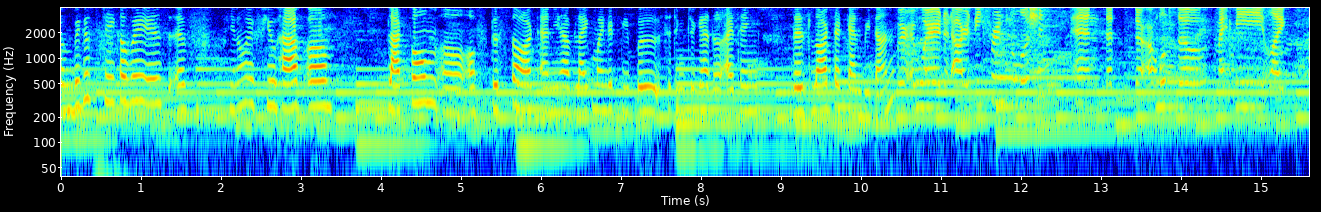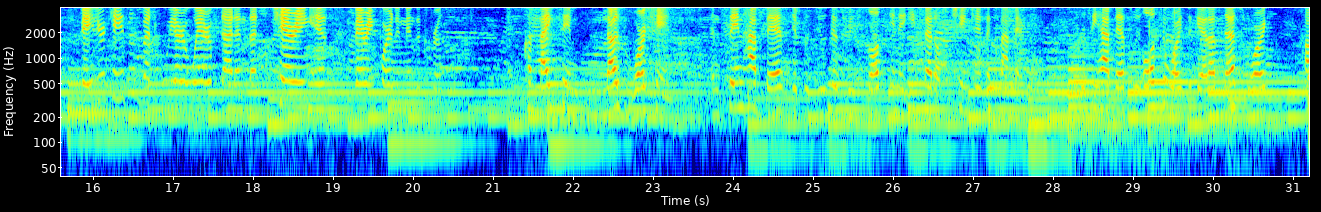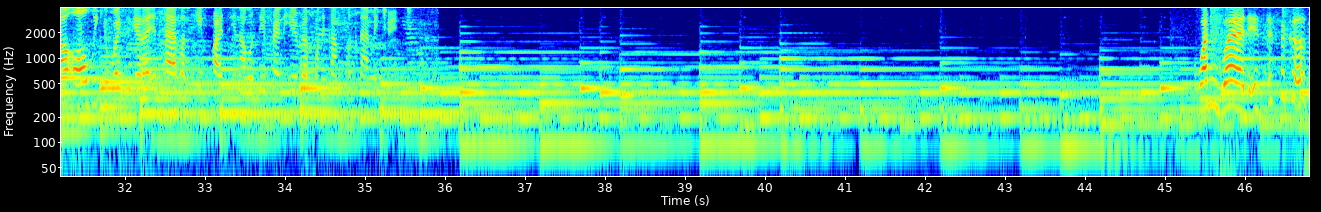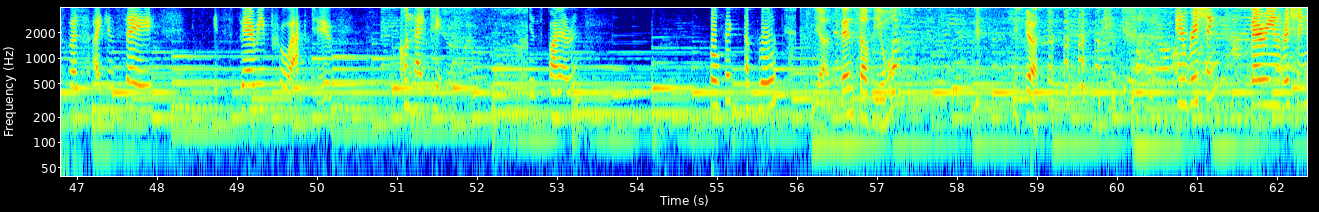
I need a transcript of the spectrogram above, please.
uh, biggest takeaway is if you know if you have a platform uh, of this sort and you have like-minded people sitting together, I think there's a lot that can be done. We're aware that there are different solutions and that there are also might be like failure cases, but we are aware of that and that sharing is very important in this process. Connecting, not working, and seeing how best it produces result in the effect of changing the climate. To see how best we all can work together, network, how all we can work together and have an impact in our different areas when it comes to climate change. One word is difficult, but I can say it's very proactive. Connecting. Inspiring. Perfect approach. Yeah, sense of humor yeah. enriching, very enriching.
